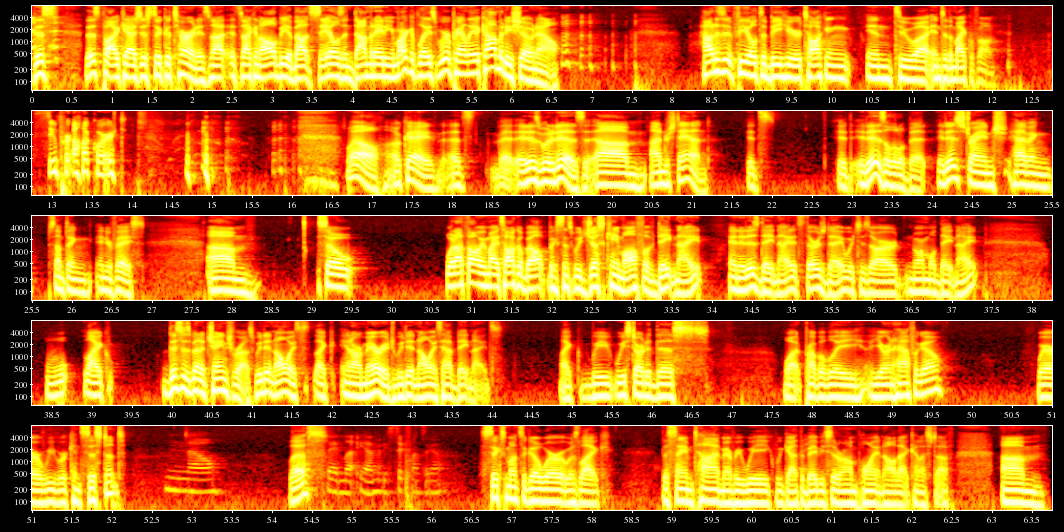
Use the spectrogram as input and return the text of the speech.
This this podcast just took a turn. It's not it's not going to all be about sales and dominating your marketplace. We're apparently a comedy show now. How does it feel to be here talking into uh, into the microphone? Super awkward. Well, okay, that's it is what it is. Um, I understand. It's it it is a little bit. It is strange having something in your face. Um, so what I thought we might talk about, because since we just came off of date night, and it is date night, it's Thursday, which is our normal date night. W- like this has been a change for us. We didn't always like in our marriage, we didn't always have date nights. Like we we started this what, probably a year and a half ago where we were consistent? No. Less? Le- yeah, maybe 6 months ago. 6 months ago where it was like the same time every week. We got the babysitter on point and all that kind of stuff. Um,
